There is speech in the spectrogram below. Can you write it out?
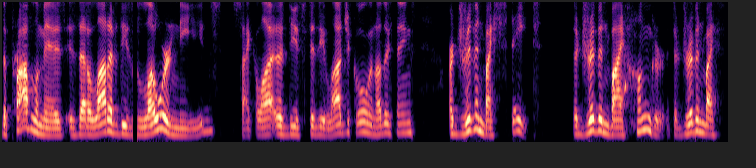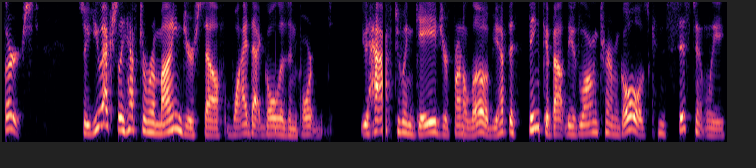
The problem is, is that a lot of these lower needs, psychological, these physiological and other things, are driven by state they're driven by hunger, they're driven by thirst. So you actually have to remind yourself why that goal is important. You have to engage your frontal lobe. You have to think about these long term goals consistently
